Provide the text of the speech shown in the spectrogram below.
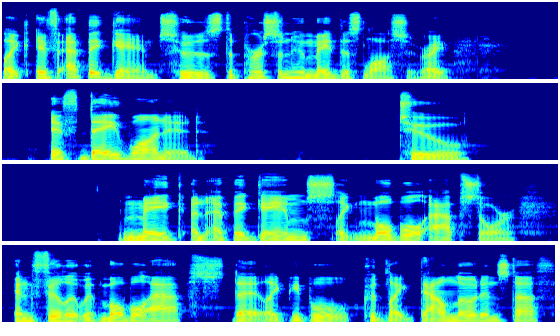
like if Epic Games, who's the person who made this lawsuit, right? If they wanted to make an Epic Games like mobile app store and fill it with mobile apps that like people could like download and stuff,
